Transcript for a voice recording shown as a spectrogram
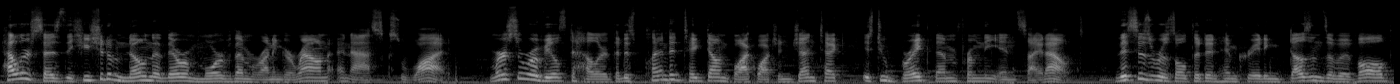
Heller says that he should have known that there were more of them running around and asks why. Mercer reveals to Heller that his plan to take down Blackwatch and Gentek is to break them from the inside out. This has resulted in him creating dozens of Evolved,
